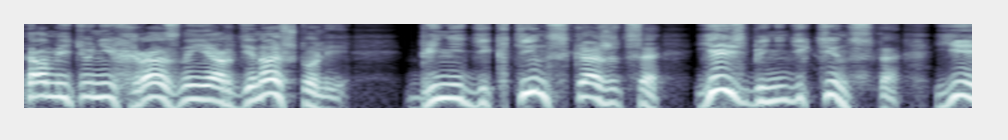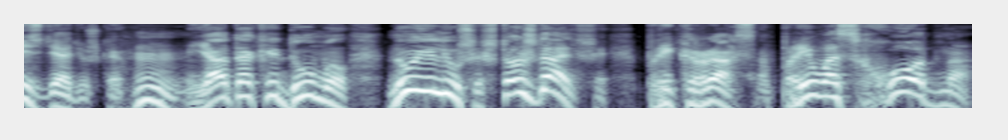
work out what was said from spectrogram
Там ведь у них разные ордена, что ли? Бенедиктинц, кажется. Есть бенедиктинц-то? Есть, дядюшка. Хм, я так и думал. Ну, Илюша, что ж дальше? Прекрасно, превосходно.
